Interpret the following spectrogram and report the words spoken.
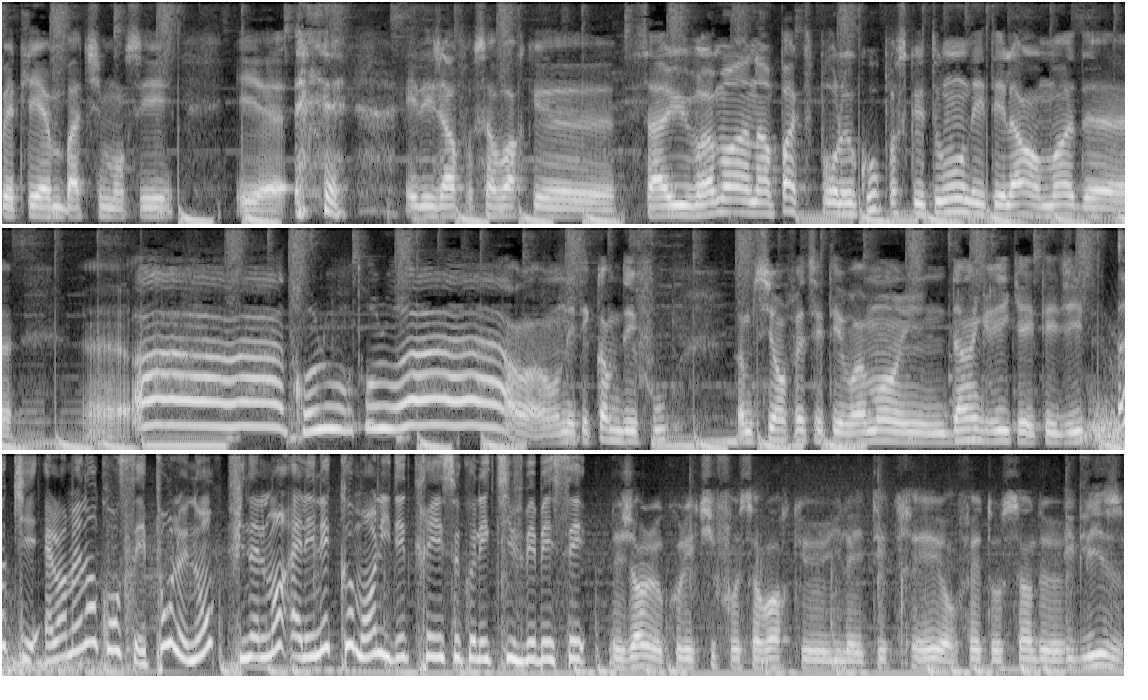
Bethléem bâtiment C. Et, déjà, faut savoir que ça a eu vraiment un impact pour le coup parce que tout le monde était là en mode euh, euh, ah trop lourd, trop lourd. ah On était comme des fous, comme si en fait c'était vraiment une dinguerie qui a été dite. Ok, alors maintenant qu'on sait pour le nom, finalement, elle est née comment l'idée de créer ce collectif BBC Déjà, le collectif, faut savoir qu'il a été créé en fait au sein de l'église.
